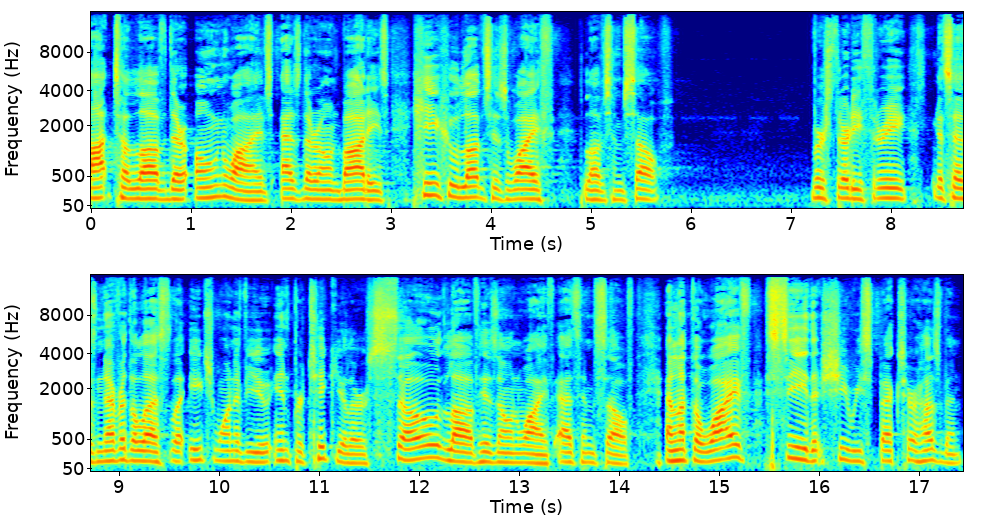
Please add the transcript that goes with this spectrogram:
ought to love their own wives as their own bodies. He who loves his wife loves himself. Verse 33, it says, Nevertheless, let each one of you in particular so love his own wife as himself, and let the wife see that she respects her husband.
